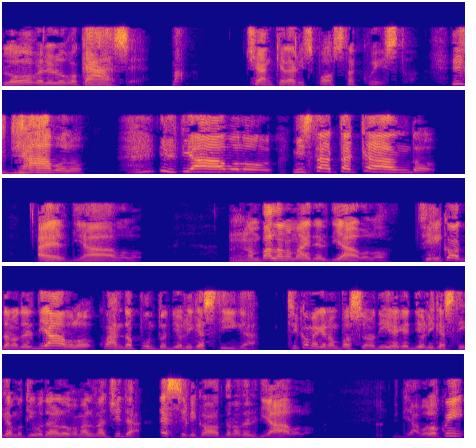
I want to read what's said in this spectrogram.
loro e le loro case. Ma c'è anche la risposta a questo. Il diavolo, il diavolo mi sta attaccando. È il diavolo. Non parlano mai del diavolo, si ricordano del diavolo quando appunto Dio li castiga. Siccome che non possono dire che Dio li castiga a motivo della loro malvagità, e si ricordano del diavolo. Il diavolo qui,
